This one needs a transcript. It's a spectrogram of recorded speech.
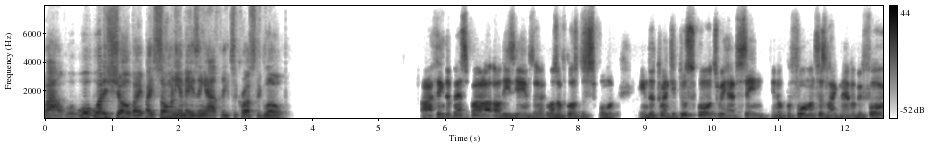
wow, what a show by, by so many amazing athletes across the globe. I think the best part of these games uh, was, of course, the sport. In the 22 sports, we have seen you know performances like never before.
